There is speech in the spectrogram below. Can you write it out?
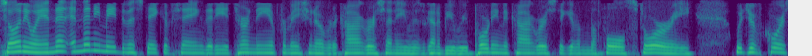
So anyway, and then and then he made the mistake of saying that he had turned the information over to Congress and he was going to be reporting to Congress to give him the full story, which of course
